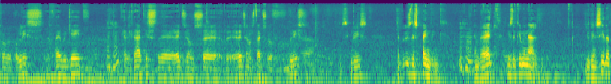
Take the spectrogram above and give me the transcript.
from the police, the fire brigade, Mhm. Kallikratis, the regions, uh, the regional structure of Greece. It's in Greece. The blue is the spending, Mhm. and the red is the criminality. You can see that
